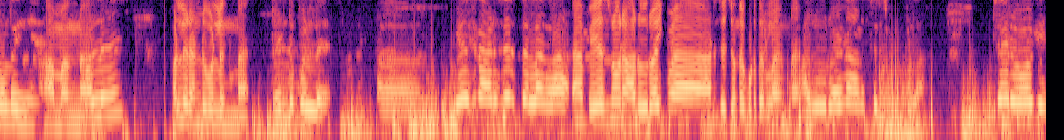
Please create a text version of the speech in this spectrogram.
சொல்றீங்க. ஆமாங்கண்ணா. பல்லு? பல்லு ரெண்டு பல்லுங்கண்ணா. ரெண்டு பல்லு. பேசினா அனுசரிச்சு தரலாங்களா? ஆ பேசணும் ஒரு அறுபது ரூபாய்க்கு அனுசரிச்சு வந்து கொடுத்துர்லாங்கண்ணா அறுபது ரூபாய்னா அனுசரிச்சு கொடுக்கலாம். சரி ஓகே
